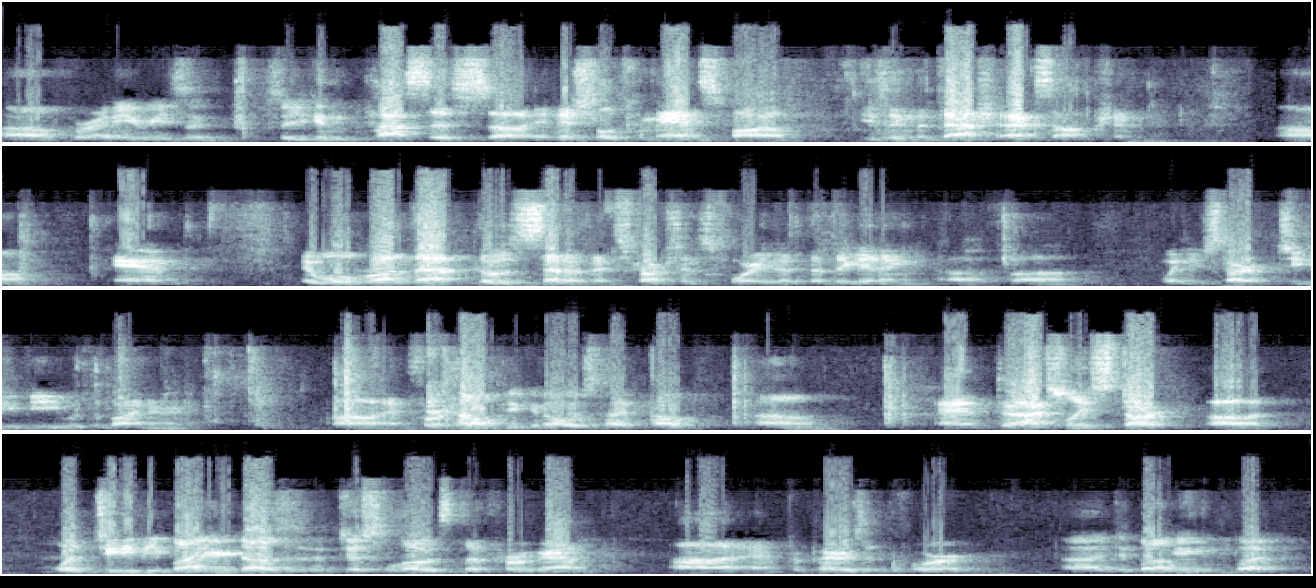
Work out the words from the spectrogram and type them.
uh, for any reason. So you can pass this uh, initial commands file using the dash X option, um, and it will run that those set of instructions for you at the beginning of uh, when you start GDB with the binary. Uh, and for help, you can always type help. Um, and to actually start, uh, what GDB binary does is it just loads the program uh, and prepares it for uh, debugging, but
